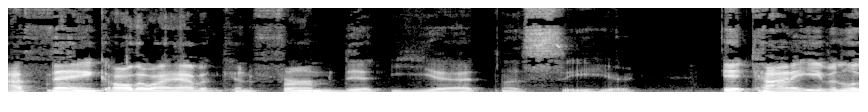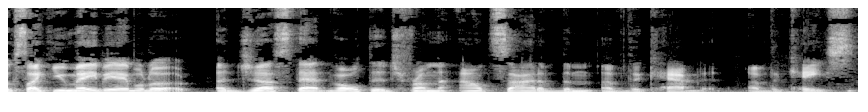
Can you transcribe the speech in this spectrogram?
I think, although I haven't confirmed it yet, let's see here. It kind of even looks like you may be able to adjust that voltage from the outside of the of the cabinet of the case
